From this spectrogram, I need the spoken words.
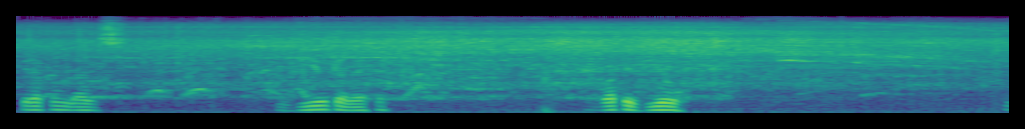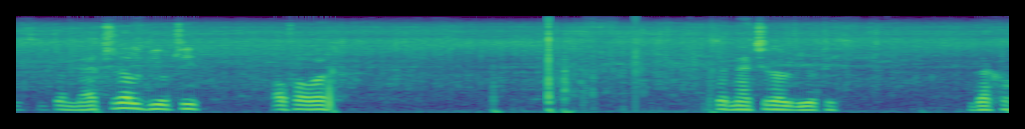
কীরকম লাগছে। ভিউটা দেখো। This is the natural beauty of our the natural beauty দেখো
